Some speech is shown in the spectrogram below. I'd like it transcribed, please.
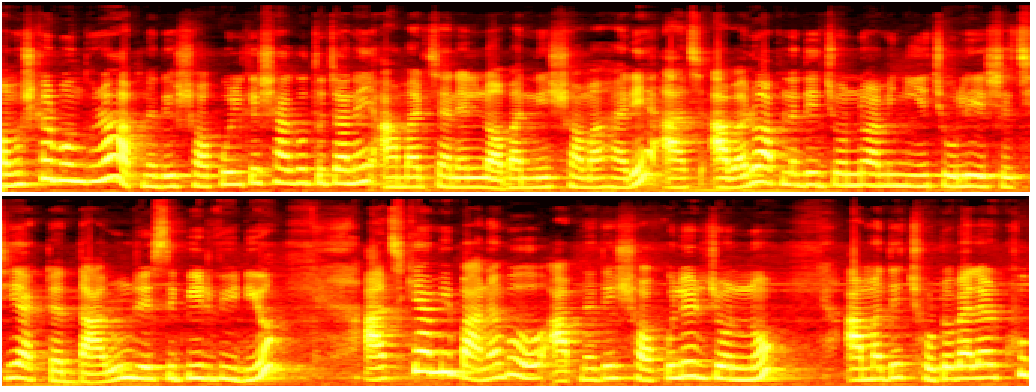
নমস্কার বন্ধুরা, আপনাদের সকলকে স্বাগত জানাই আমার চ্যানেল নবান্নের সমাহারে। আজ আবারও আপনাদের জন্য আমি নিয়ে চলে এসেছি একটা দারুণ রেসিপির ভিডিও। আজকে আমি বানাবো আপনাদের সকলের জন্য আমাদের ছোটোবেলার খুব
